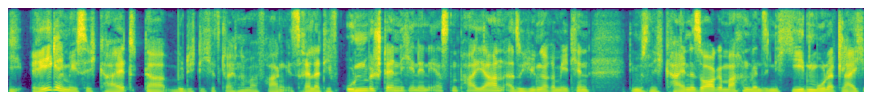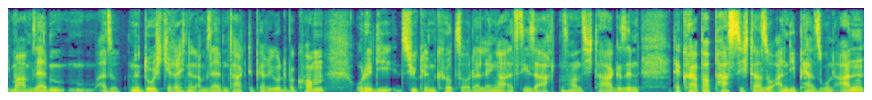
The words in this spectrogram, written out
Die Regelmäßigkeit, da würde ich dich jetzt gleich nochmal fragen, ist relativ unbeständig in den ersten paar Jahren. Also jüngere Mädchen, die müssen sich keine Sorge machen, wenn sie nicht jeden Monat gleich immer am selben, also eine durchgerechnet am selben Tag die Periode bekommen oder die Zyklen kürzer oder länger als diese 28 Tage sind. Der Körper passt sich da so an die Person an.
